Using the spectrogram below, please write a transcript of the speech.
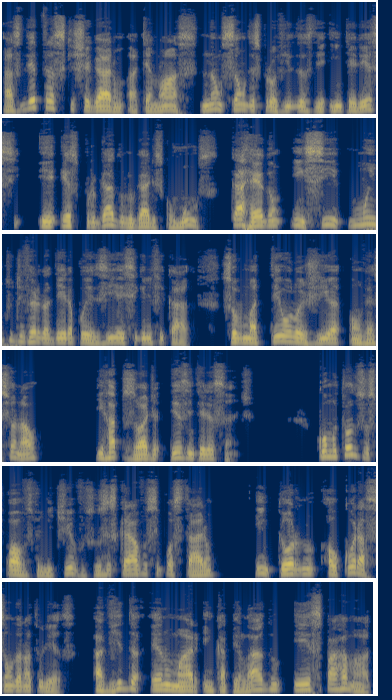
As letras que chegaram até nós não são desprovidas de interesse e, expurgado lugares comuns, carregam em si muito de verdadeira poesia e significado, sob uma teologia convencional e rapsódia desinteressante. Como todos os povos primitivos, os escravos se postaram em torno ao coração da natureza. A vida é no mar encapelado e esparramado,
